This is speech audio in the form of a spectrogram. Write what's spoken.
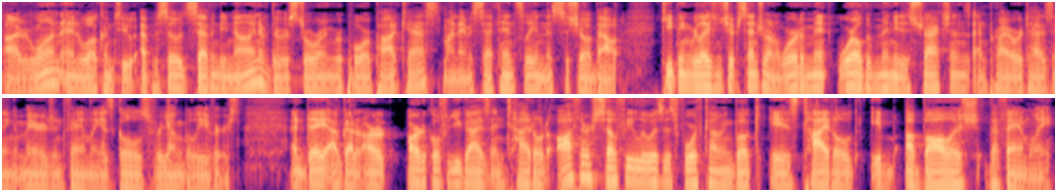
Hi, everyone, and welcome to episode 79 of the Restoring Rapport podcast. My name is Seth Hensley, and this is a show about keeping relationships central in a world of, world of many distractions and prioritizing marriage and family as goals for young believers. And today I've got an art- article for you guys entitled Author Sophie Lewis's forthcoming book is titled Abolish the Family.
